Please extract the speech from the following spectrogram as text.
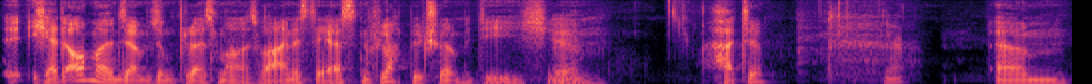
Ich hatte auch mal ein Samsung Plasma. Es war eines der ersten Flachbildschirme, die ich mhm. ähm, hatte. Ja. Ähm,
